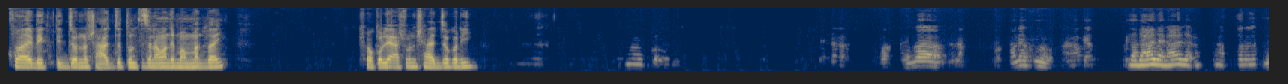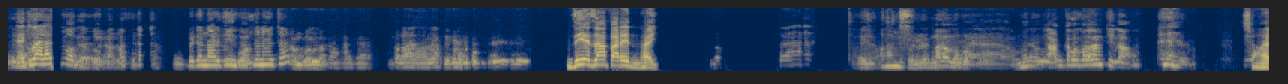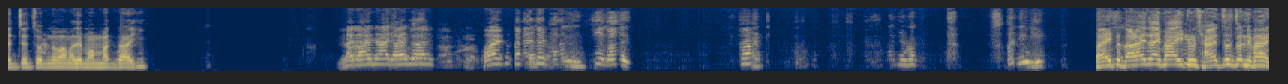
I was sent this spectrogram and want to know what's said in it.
ছয় ব্যক্তির জন্য সাহায্য তুলতেছেন আমাদের মোহাম্মদ ভাই। সকলে আসুন, সাহায্য করি। যে যা পারেন ভাই। সাহায্যের জন্য আমাদের মোহাম্মদ ভাই ভাই একটু দাঁড়াই যাই ভাই একটু সাহায্যের জন্য ভাই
